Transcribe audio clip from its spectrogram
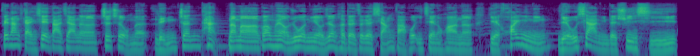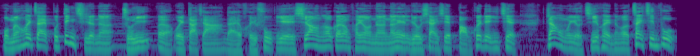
非常感谢大家呢支持我们零侦探。那么，观众朋友，如果你有任何的这个想法或意见的话呢，也欢迎您留下您的讯息，我们会在不定期的呢逐一呃为大家来回复。也希望说观众朋友呢能够留下一些宝贵的意见，让我们有机会能够再进步。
